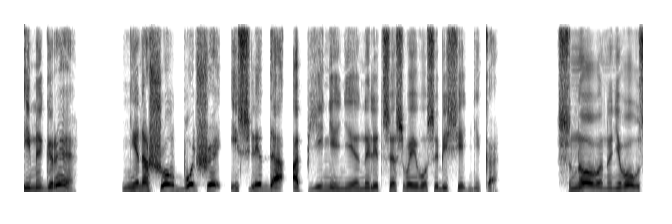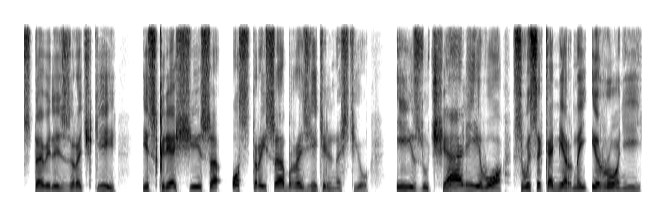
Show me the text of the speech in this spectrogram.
И Мегре не нашел больше и следа опьянения на лице своего собеседника. Снова на него уставились зрачки, искрящиеся острой сообразительностью, и изучали его с высокомерной иронией,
